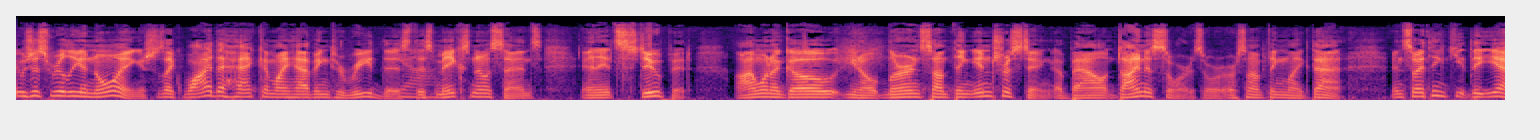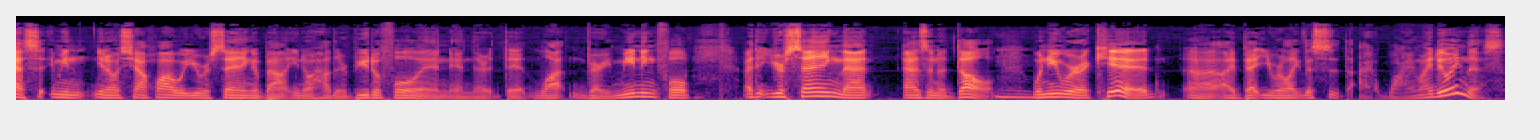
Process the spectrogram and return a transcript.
It was just really annoying. It's just like, why the heck am I having to read this? This makes no sense, and it's stupid. I want to go, you know, learn something interesting about dinosaurs or, or something like that. And so I think that yes, I mean, you know, Xiaohua, what you were saying about, you know, how they're beautiful and and they're they're lot very meaningful. I think you're saying that as an adult. When you were a kid, uh, I bet you were like, this is why am I doing this?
